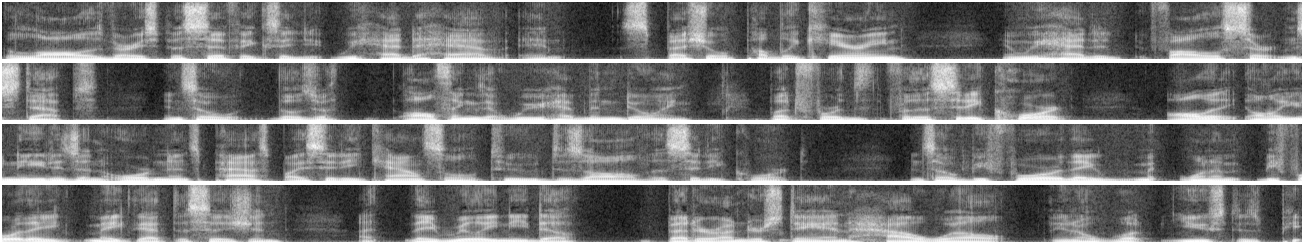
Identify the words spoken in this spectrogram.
the law is very specific. So we had to have a special public hearing, and we had to follow certain steps. And so those are all things that we have been doing. But for for the city court, all all you need is an ordinance passed by city council to dissolve the city court. And so before they want to before they make that decision, they really need to better understand how well you know what use does pe-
